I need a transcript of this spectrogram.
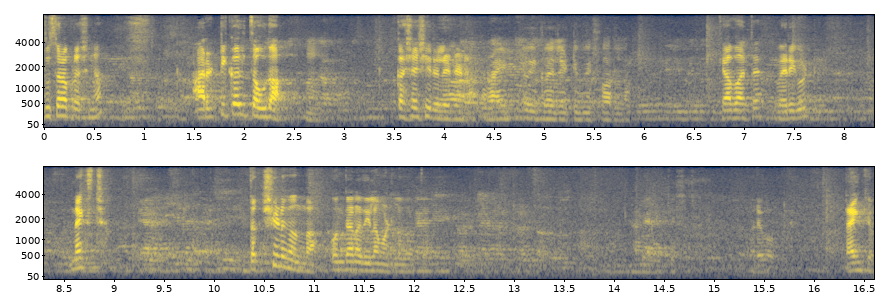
दुसरा प्रश्न. आर्टिकल चौदा. कशाशी रिलेटेड आहे right to equality before law क्या बात आहे व्हेरी गुड नेक्स्ट दक्षिण गंगा कोणत्या नदीला म्हटलं जातं अरे बापरे थँक्यू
